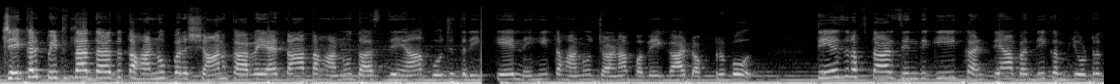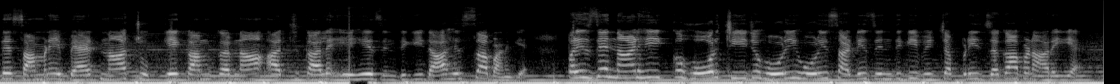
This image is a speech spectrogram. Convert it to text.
ਜੇਕਰ ਪਿੱਠ ਦਾ ਦਰਦ ਤੁਹਾਨੂੰ ਪਰੇਸ਼ਾਨ ਕਰ ਰਿਹਾ ਹੈ, ਤਾਂ ਤੁਹਾਨੂੰ ਦੱਸਦੇ ਹਾਂ ਕੁਝ ਤਰੀਕੇ ਨਹੀਂ ਤੁਹਾਨੂੰ ਜਾਣਾ ਪਵੇਗਾ ਡਾਕਟਰ ਕੋਲ। ਤੇਜ਼ ਰਫ਼ਤਾਰ ਜ਼ਿੰਦਗੀ, ਘੰਟਿਆਂ ਬੱਧੀ ਕੰਪਿਊਟਰ ਦੇ ਸਾਹਮਣੇ ਬੈਠਣਾ, ਝੁੱਕ ਕੇ ਕੰਮ ਕਰਨਾ, ਅੱਜ ਕੱਲ ਇਹ ਜ਼ਿੰਦਗੀ ਦਾ ਹਿੱਸਾ ਬਣ ਗਿਆ। ਪਰ ਇਸ ਦੇ ਨਾਲ ਹੀ ਇੱਕ ਹੋਰ ਚੀਜ਼ ਹੌਲੀ-ਹੌਲੀ ਸਾਡੀ ਜ਼ਿੰਦਗੀ ਵਿੱਚ ਆਪਣੀ ਜਗ੍ਹਾ ਬਣਾ ਰਹੀ ਹੈ।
